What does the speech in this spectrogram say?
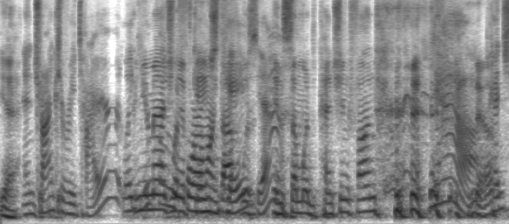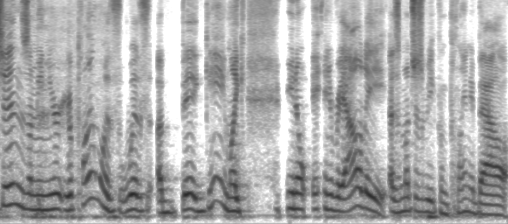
Yeah. And trying to retire. Like can you imagine if GameStop oh was yeah. in someone's pension fund? yeah. no? Pensions. I mean, you're you're playing with with a big game. Like, you know, in, in reality, as much as we complain about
